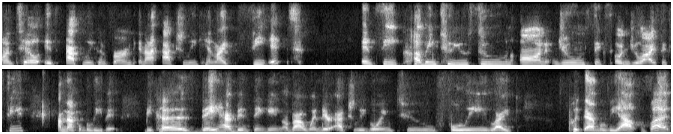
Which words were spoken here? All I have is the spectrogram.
until it's absolutely confirmed and I actually can like see it and see coming to you soon on June 6th on July 16th, I'm not gonna believe it because they have been thinking about when they're actually going to fully like put that movie out. But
